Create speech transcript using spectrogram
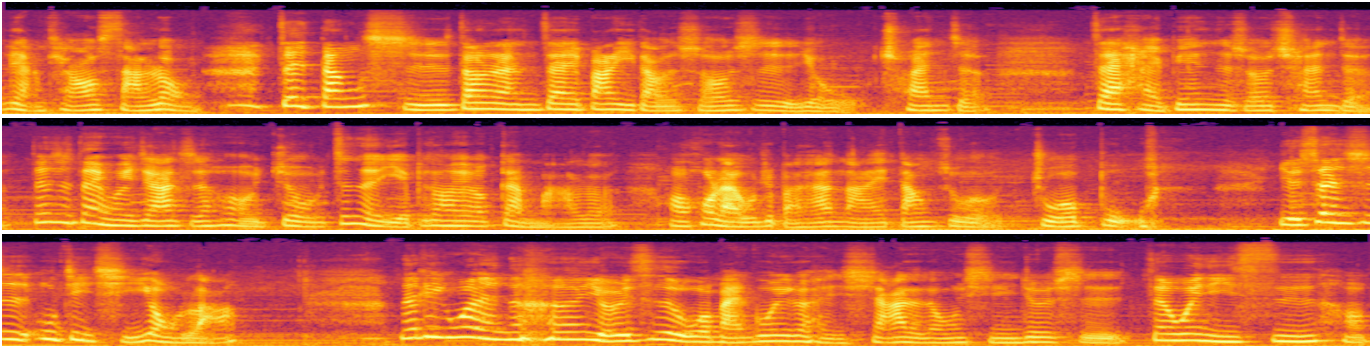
两条沙龙，在当时当然在巴厘岛的时候是有穿着，在海边的时候穿着，但是带回家之后就真的也不知道要干嘛了。哦，后来我就把它拿来当做桌布，也算是物尽其用啦。那另外呢，有一次我买过一个很瞎的东西，就是在威尼斯哈。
